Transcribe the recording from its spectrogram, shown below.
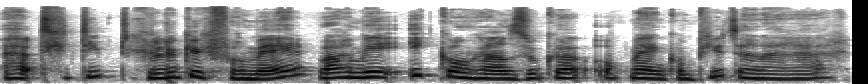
uitgetypt, gelukkig voor mij, waarmee ik kon gaan zoeken op mijn computer naar haar.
